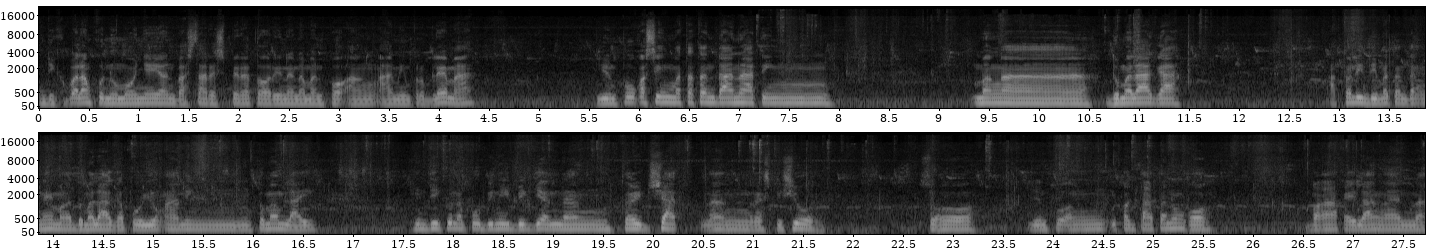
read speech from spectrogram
hindi ko pa lang kung pneumonia yon basta respiratory na naman po ang aming problema. Yun po kasing matatanda nating mga dumalaga. Actually, hindi matandang na mga dumalaga po yung aming tumamlay. Hindi ko na po binibigyan ng third shot ng Respisure. So, yun po ang ipagtatanong ko. Baka kailangan na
